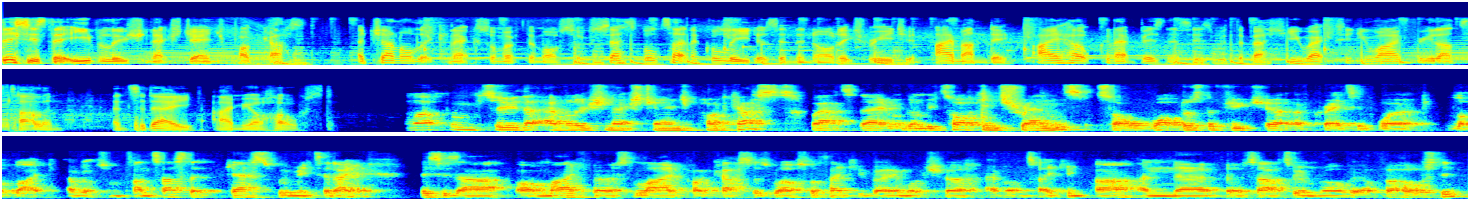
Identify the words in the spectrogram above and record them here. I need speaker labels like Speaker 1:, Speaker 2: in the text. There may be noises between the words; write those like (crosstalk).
Speaker 1: This is the Evolution Exchange podcast, a channel that connects some of the most successful technical leaders in the Nordics region. I'm Andy. I help connect businesses with the best UX and UI freelance talent, and today I'm your host.
Speaker 2: Welcome to the Evolution Exchange podcast, where today we're going to be talking trends. So, what does the future of creative work look like? I've got some fantastic guests with me today. This is our or my first live podcast as well. So, thank you very much for everyone taking part and uh, for Tatu and Rovio for hosting.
